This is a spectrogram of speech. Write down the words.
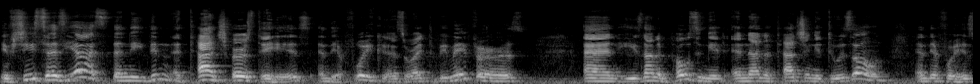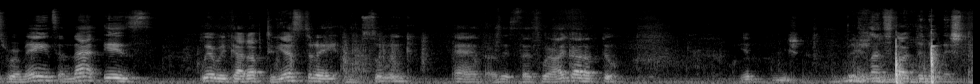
if she says yes, then he didn't attach hers to his, and therefore he has a right to be made for hers, and he's not imposing it and not attaching it to his own, and therefore his remains, and that is where we got up to yesterday, I'm assuming, and that's where I got up to. Yep, Let's start the new Mishnah.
